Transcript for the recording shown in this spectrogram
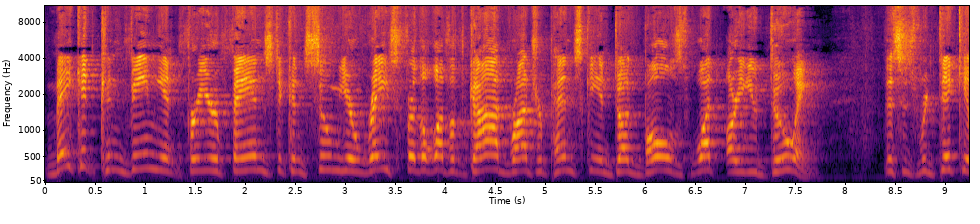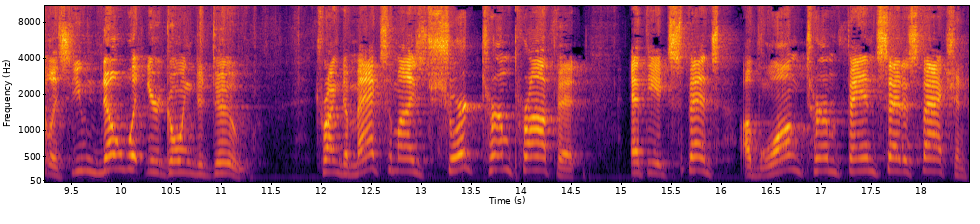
Make it convenient for your fans to consume your race for the love of God, Roger Penske and Doug Boles. What are you doing? This is ridiculous. You know what you're going to do. Trying to maximize short term profit at the expense of long term fan satisfaction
